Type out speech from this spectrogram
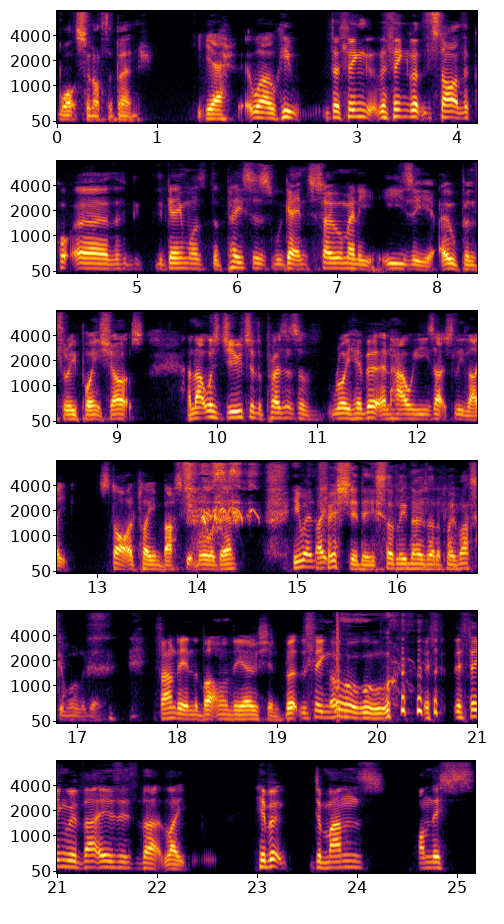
Watson off the bench. Yeah, well, he the thing the thing at the start of the uh, the, the game was the Pacers were getting so many easy open three point shots, and that was due to the presence of Roy Hibbert and how he's actually like started playing basketball again. He went Like- fishing. He suddenly knows how to play basketball again. Found it in the bottom of the ocean. But the thing, with- Oh, the, the thing with that is, is that like Hibbert demands on this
